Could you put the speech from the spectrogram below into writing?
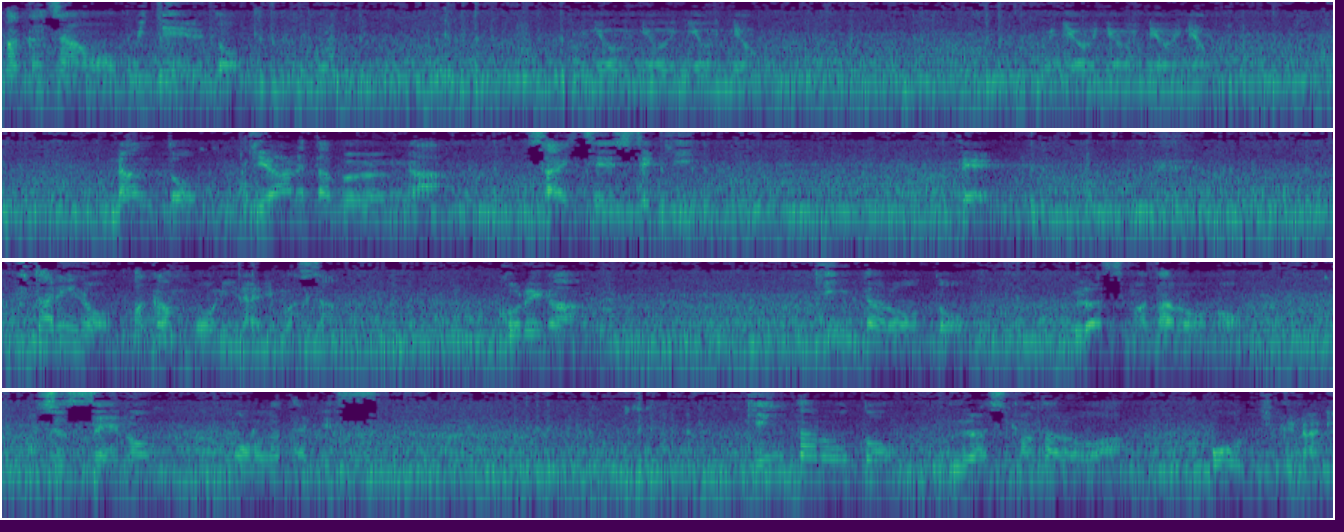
赤ちゃんを見ていると。うにょうにょうにょうにょう。にょうにょうにょうにょなんと切られた部分が再生史的で2人の赤ん坊になりました。これが金太郎と浦島太郎の出生の物語です。金太郎と浦島太郎は大きくなり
